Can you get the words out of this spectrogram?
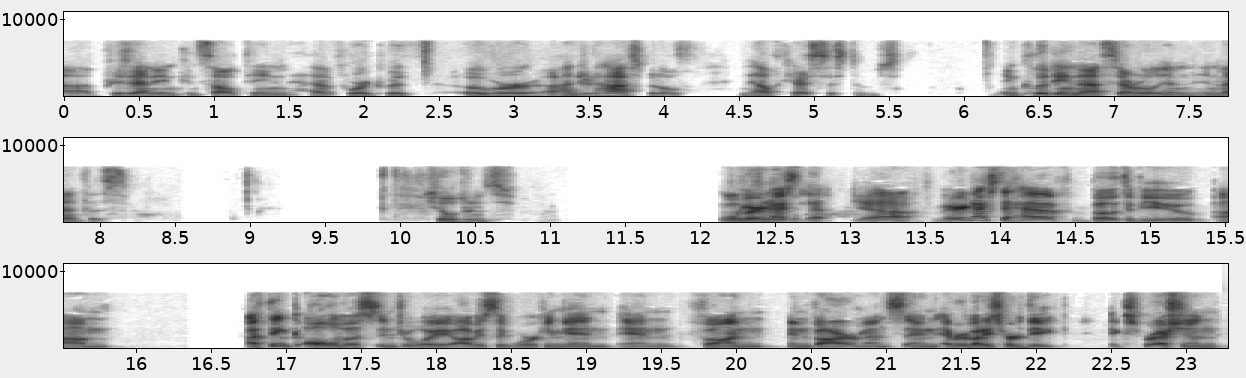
uh, presenting, consulting. Have worked with over 100 hospitals and healthcare systems, including uh, several in in Memphis children's. Well, very example. nice. To, yeah, very nice to have both of you. Um, I think all of us enjoy obviously working in in fun environments, and everybody's heard the expression:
